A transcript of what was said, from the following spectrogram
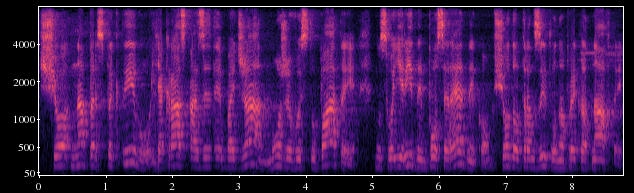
що на перспективу якраз Азербайджан може виступати ну своєрідним посередником щодо транзиту, наприклад, нафти,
